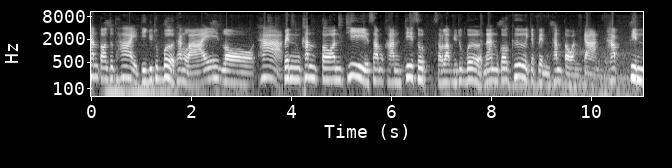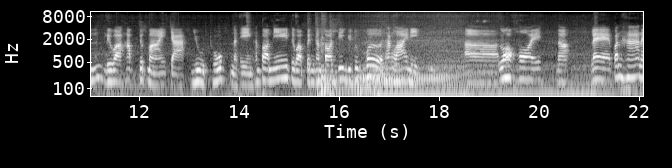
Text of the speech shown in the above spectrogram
ขั้นตอนสุดท้ายที่ยูทูบเบอร์ทั้งหลายรอถ้าเป็นขั้นตอนที่สำคัญที่สุดสำหรับยูทูบเบอร์นั่นก็คือจะเป็นขั้นตอนการฮับพินหรือว่าฮับจดหมายจาก YouTube นั่นเอง ขั้นตอนนี้ถือว่าเป็นขั้นตอนที่ยูทูบเบอร์ทั้งหลายนี่อ่ารอคอยนะ และปัญหาใน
